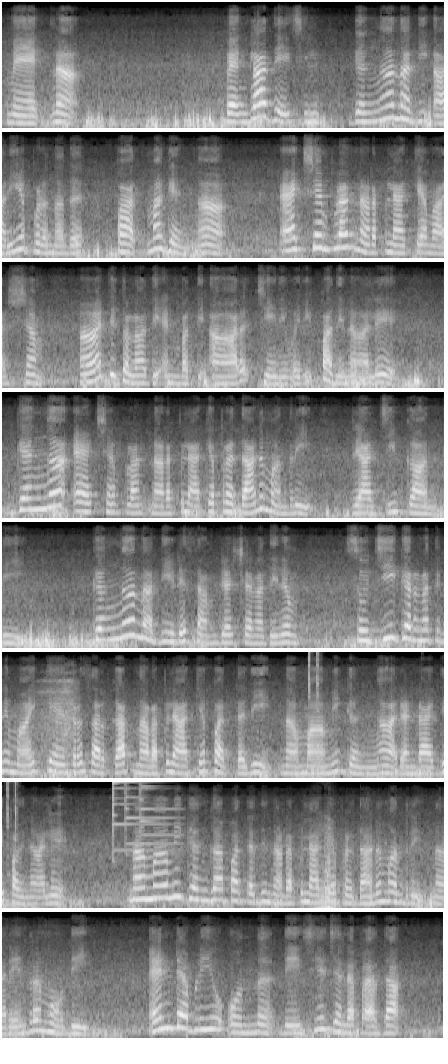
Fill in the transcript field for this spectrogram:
മേഘ്ന. ബംഗ്ലാദേശിൽ ഗംഗാ നദി അറിയപ്പെടുന്നത് പത്മഗംഗ. ആക്ഷൻ പ്ലാൻ നടപ്പിലാക്കിയ വർഷം ആയിരത്തി തൊള്ളായിരത്തി എൺപത്തി ആറ് ജനുവരി പതിനാല്. ഗംഗ ആക്ഷൻ പ്ലാൻ നടപ്പിലാക്കിയ പ്രധാനമന്ത്രി രാജീവ് ഗാന്ധി. ഗംഗാ നദിയുടെ സംരക്ഷണത്തിനും ശുചീകരണത്തിനുമായി കേന്ദ്ര സർക്കാർ നടപ്പിലാക്കിയ പദ്ധതി നമാമി ഗംഗ രണ്ടായിരത്തി പതിനാല് നമാമി ഗംഗ പദ്ധതി നടപ്പിലാക്കിയ പ്രധാനമന്ത്രി നരേന്ദ്രമോദി. എൻ ഡബ്ല്യു ഒന്ന് ദേശീയ ജലപാത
